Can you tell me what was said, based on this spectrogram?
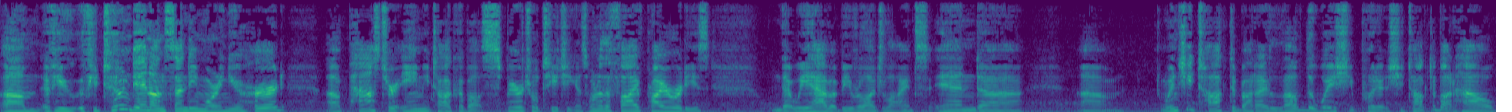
Um, if you if you tuned in on Sunday morning, you heard uh, Pastor Amy talk about spiritual teaching. It's one of the five priorities that we have at Beaverlodge Alliance. And uh, um, when she talked about it, I love the way she put it. She talked about how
